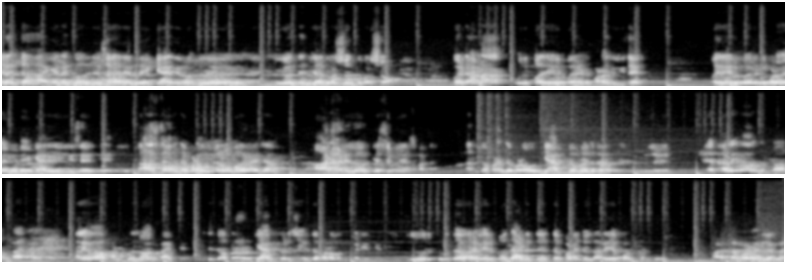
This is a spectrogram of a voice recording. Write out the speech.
எனக்கா எனக்கு வந்து சார் என்னுடைய கேரியர் வந்து இருபத்தஞ்சாறு வருஷம் இந்த வருஷம். பட் ஆனால் ஒரு பதினேழு பதினெட்டு படம் ரிலீஸ் ஆயிருக்கு. பதினேழு பதினெட்டு படம் என்னுடைய கேரியர் ரிலீஸ் ஆயிருக்கு. லாஸ்ட்டாக வந்த படம் உத்தரவு மகாராஜா. மாநாடுல ஒரு கெஸ்ட் ரிலீஸ் பண்ணேன். அதுக்கப்புறம் இந்த படம் ஒரு கேப்க்கு அப்புறம் இந்த படம். தலைவா வந்து லாங் பேக் தலைவா பண்ணும்போது லாங் பேக் இதுக்கப்புறம் ஒரு கேப் கழிச்சு இந்த படம் வந்து பண்ணியிருக்கேன். இது ஒரு கொடுத்த வரவேற்பு வந்து அடுத்தடுத்த படங்கள் நிறைய பண்ணுறது அடுத்த படங்கள் என்ன?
